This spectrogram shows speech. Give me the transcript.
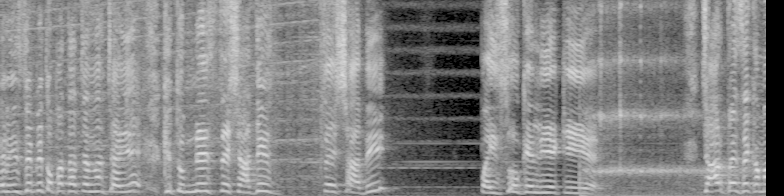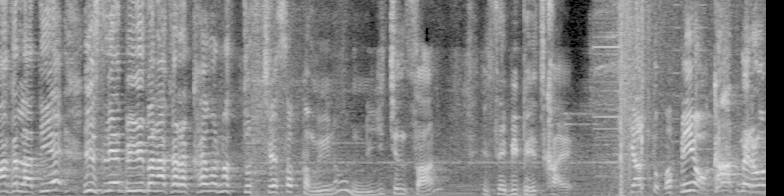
अरे इसे भी तो पता चलना चाहिए कि तुमने इससे शादी से शादी पैसों के लिए की है। चार पैसे कमा कर लाती है इसलिए बीवी बना कर रखा है वरना तुझसे सब कमीनों नीच इंसान इसे भी भेज खाए। क्या तुम अपनी औकात में रहो?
